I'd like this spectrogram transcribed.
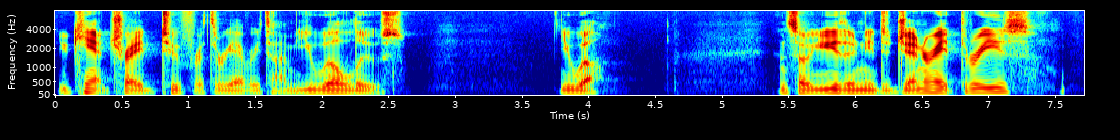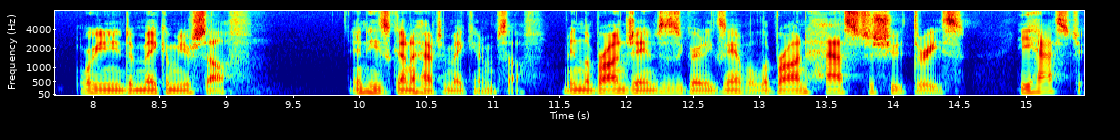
You can't trade two for three every time. You will lose. You will. And so you either need to generate threes or you need to make them yourself. and he's going to have to make it himself. I mean, LeBron James is a great example. LeBron has to shoot threes. He has to.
